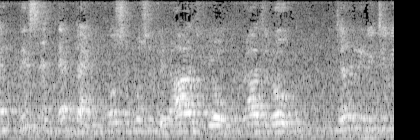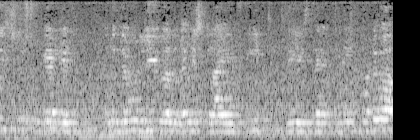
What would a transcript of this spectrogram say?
And this at that time was supposed to be Raj Yog, Raj Rog. Generally elites used to get it, because they would live a lavish life, eat this, that, drink, whatever,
